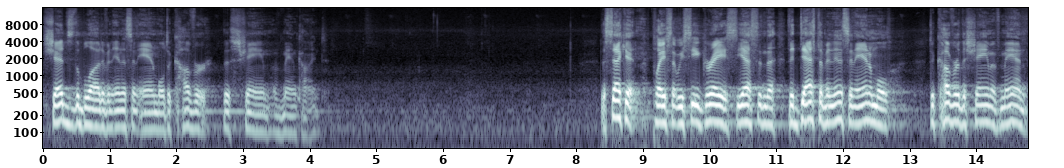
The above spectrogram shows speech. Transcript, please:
sheds the blood of an innocent animal to cover this shame of mankind. The second place that we see grace, yes, in the, the death of an innocent animal to cover the shame of man.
